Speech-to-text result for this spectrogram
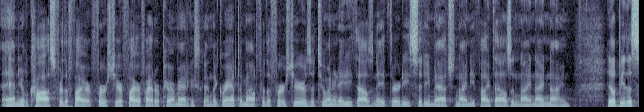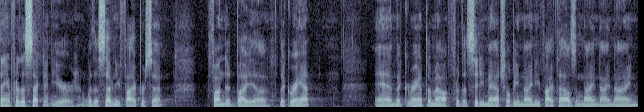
annual cost for the fire, first year firefighter paramedics, and the grant amount for the first year is eight thirty, city match ninety-five thousand nine nine nine. It'll be the same for the second year, with a seventy-five percent funded by, uh, the grant. And the grant amount for the city match will be ninety-five thousand nine nine nine.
